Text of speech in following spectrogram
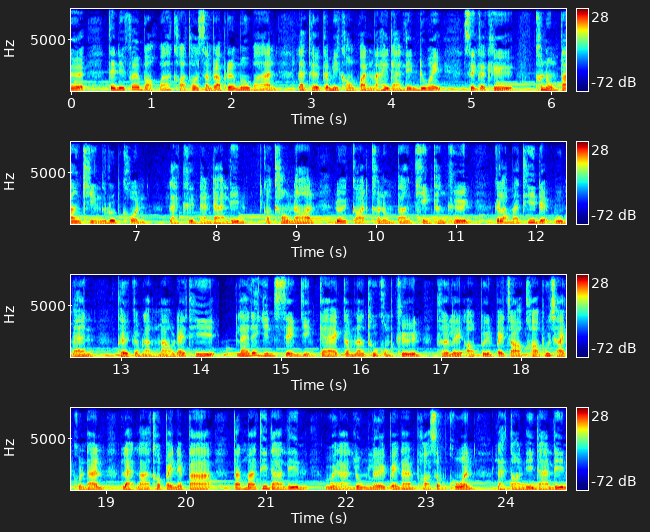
อร์ เจนนิเฟอร์บอกว่าขอโทษสำหรับเรื่องเมื่อวาน และเธอก็มีของขวัญมาให้ดารินด้วย ซึ่งก็คือขนมปังขิงรูปคน และคืนนั้นดารินก็เข้านอน โดยกอดขนมปังขิงทั้งคืน กลับมาที่เดอะบูแมนเธอกำลังเมาได้ที่ และได้ยินเสียงหญิงแก่กำลังถูกข่มขืน เธอเลยเอาปืนไปจ่อคอผู้ชายคนนั้น และลากเข้าไปในป่า ตัดมาที่ดาริน เวลาลุ่งเลยไปนานพอสมควร และตอนนี้ดาริน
